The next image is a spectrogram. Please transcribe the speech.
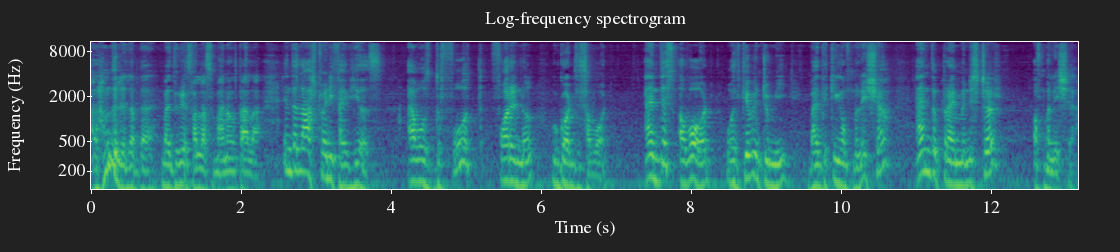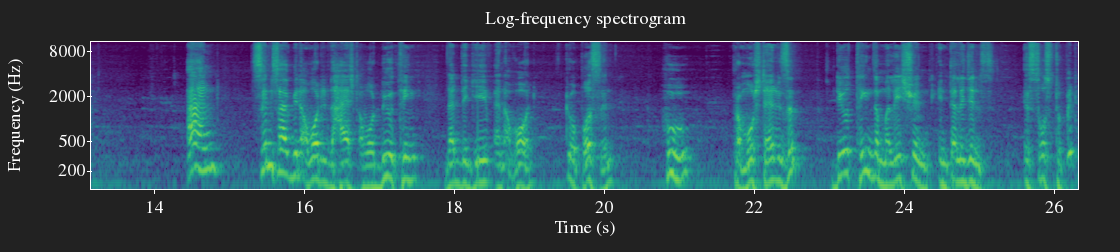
Alhamdulillah, by the grace of Allah subhanahu wa ta'ala, in the last 25 years, I was the fourth foreigner who got this award. And this award was given to me by the King of Malaysia and the Prime Minister of Malaysia. And since I've been awarded the highest award, do you think that they gave an award to a person who promotes terrorism? Do you think the Malaysian intelligence is so stupid?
